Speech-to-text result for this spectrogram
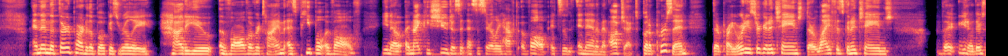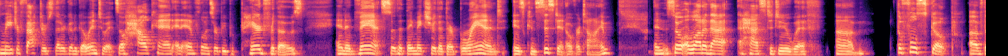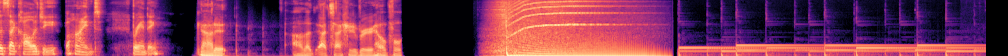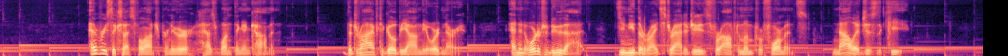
And then the third part of the book is really how do you evolve over time as people evolve? You know, a Nike shoe doesn't necessarily have to evolve, it's an inanimate object, but a person, their priorities are going to change, their life is going to change. There you know there's major factors that are going to go into it. So how can an influencer be prepared for those in advance so that they make sure that their brand is consistent over time? And so a lot of that has to do with um, the full scope of the psychology behind branding. Got it. Uh, that, that's actually very helpful. Every successful entrepreneur has one thing in common the drive to go beyond the ordinary. And in order to do that, you need the right strategies for optimum performance. Knowledge is the key.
